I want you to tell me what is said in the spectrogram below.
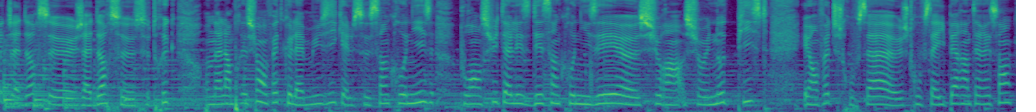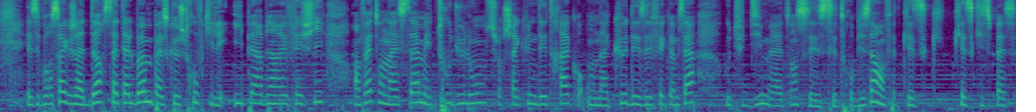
fait, j'adore ce, j'adore ce, truc. On a l'impression en fait que la musique, elle se synchronise pour ensuite aller se désynchroniser euh, sur un, sur une autre piste. Et en fait, je trouve ça, euh, je trouve ça hyper intéressant. Et c'est pour ça que j'adore cet album parce que je trouve qu'il est hyper bien réfléchi. En fait, on a ça, mais tout du long sur chacune des tracks, on a que des effets comme ça où tu te dis mais attends, c'est, trop bizarre en fait. Qu'est-ce, qu'est-ce qui se passe?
